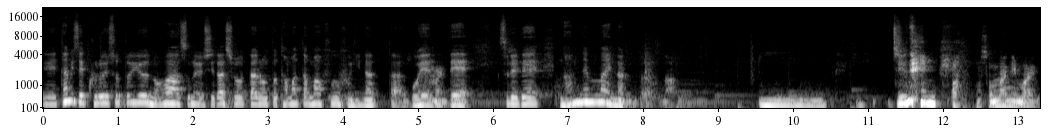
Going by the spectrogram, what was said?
えー、タ黒磯というのはその吉田翔太郎とたまたま夫婦になったご縁で、はい、それで何年前になるんだろうな。うん10年。あそんなに前に。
